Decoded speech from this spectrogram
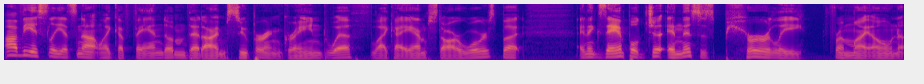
obviously it's not like a fandom that I'm super ingrained with like I am Star Wars, but an example ju- and this is purely from my own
